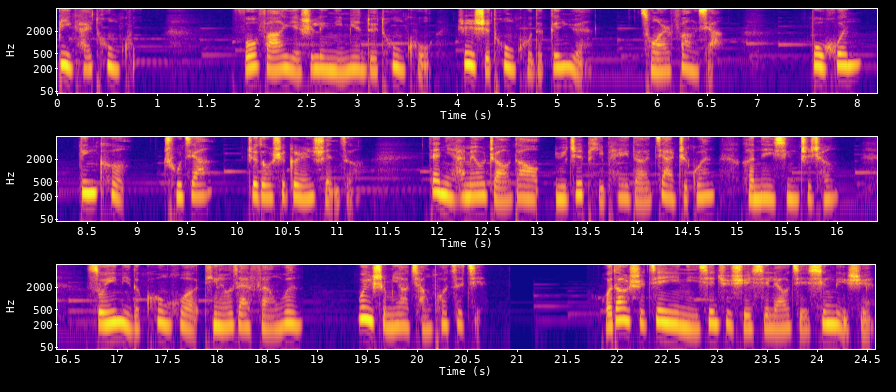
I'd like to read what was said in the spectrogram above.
避开痛苦，佛法也是令你面对痛苦、认识痛苦的根源，从而放下。不婚、丁克、出家，这都是个人选择，但你还没有找到与之匹配的价值观和内心支撑。所以你的困惑停留在反问：为什么要强迫自己？我倒是建议你先去学习了解心理学，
